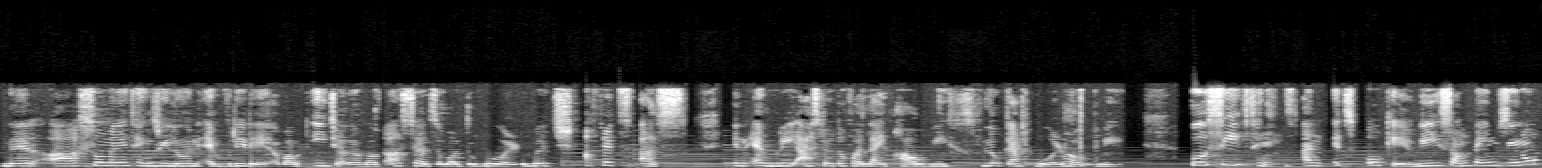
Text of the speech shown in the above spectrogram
There are so many things we learn every day about each other, about ourselves, about the world, which affects us in every aspect of our life. How we look at world, how we perceive things. And it's okay. We sometimes you know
